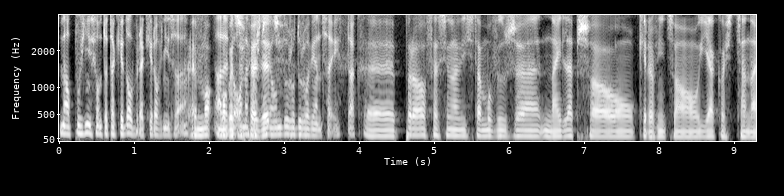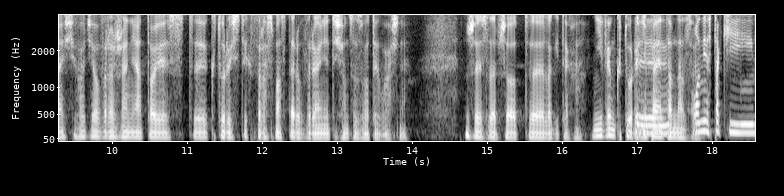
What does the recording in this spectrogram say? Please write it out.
No a później są te takie dobre kierownice, e, Mo ale to one kosztują dużo, dużo więcej. Tak. E, profesjonalista mówił, że najlepszą kierownicą jakość, cena, jeśli chodzi o wrażenia, to jest y, któryś z tych Thrustmasterów w rejonie 1000 zł właśnie że jest lepszy od e, Logitecha. Nie wiem, który, nie yy, pamiętam nazwy. On jest taki,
